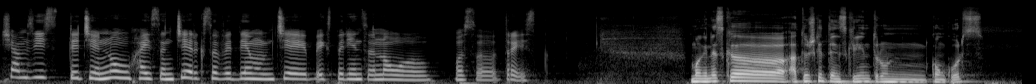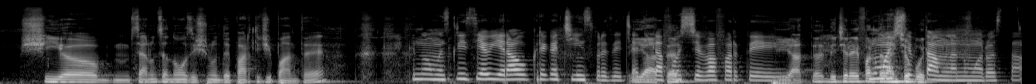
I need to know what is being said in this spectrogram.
și am zis, de ce nu, hai să încerc să vedem ce experiență nouă o să trăiesc. Mă gândesc că atunci când te înscrii într-un concurs și uh, se anunță 91 de participante, când m-am înscris eu erau, cred că 15, adică Iată. a fost ceva foarte... Iată, deci erai foarte nu la început. Nu la numărul ăsta.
